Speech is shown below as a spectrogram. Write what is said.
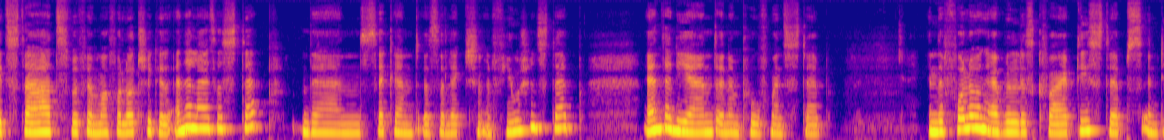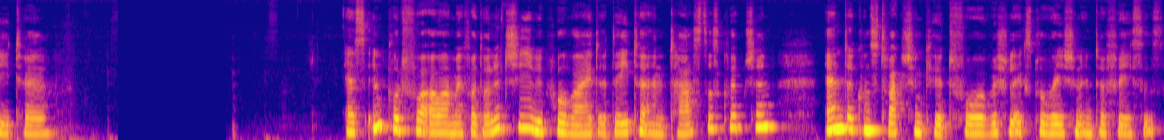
It starts with a morphological analysis step, then second a selection and fusion step, and at the end an improvement step. In the following I will describe these steps in detail. As input for our methodology, we provide a data and task description and a construction kit for visual exploration interfaces.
